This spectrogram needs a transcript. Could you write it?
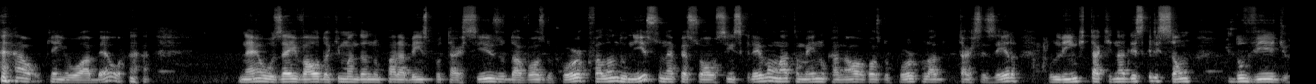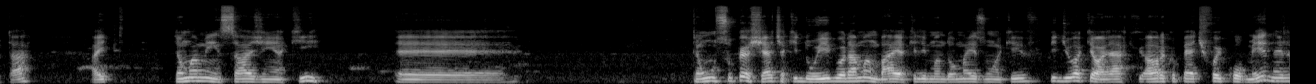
Quem? O Abel? né, o Zé Ivaldo aqui mandando parabéns pro Tarciso, da Voz do Porco. Falando nisso, né, pessoal, se inscrevam lá também no canal A Voz do Porco, lá do Tarciseira. O link tá aqui na descrição do vídeo, tá? Aí tem uma mensagem aqui. É... Tem um super chat aqui do Igor Amambaia, que ele mandou mais um aqui, pediu aqui, ó, é a hora que o Pet foi comer, né?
